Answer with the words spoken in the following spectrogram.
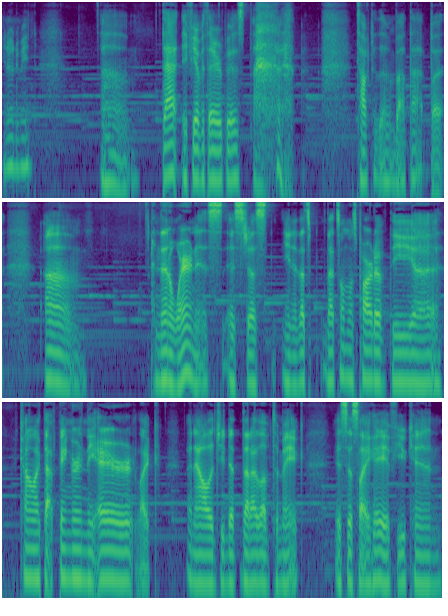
you know what I mean? Um that if you have a therapist, talk to them about that, but um and then awareness is just, you know, that's that's almost part of the uh kind of like that finger in the air like analogy that that I love to make. It's just like, hey, if you can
